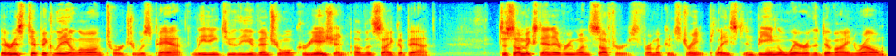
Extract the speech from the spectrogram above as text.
There is typically a long, tortuous path leading to the eventual creation of a psychopath. To some extent, everyone suffers from a constraint placed in being aware of the divine realm.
